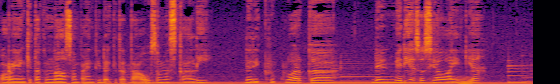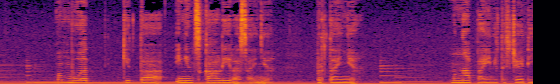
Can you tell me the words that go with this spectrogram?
orang yang kita kenal sampai yang tidak kita tahu sama sekali dari grup keluarga dan media sosial lainnya membuat kita ingin sekali rasanya bertanya, mengapa ini terjadi?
